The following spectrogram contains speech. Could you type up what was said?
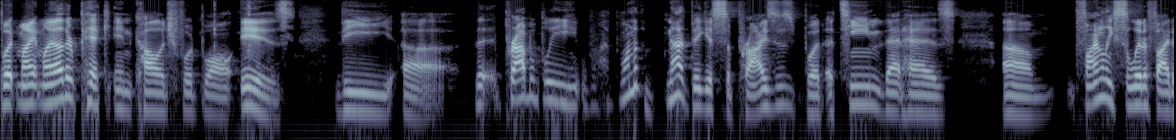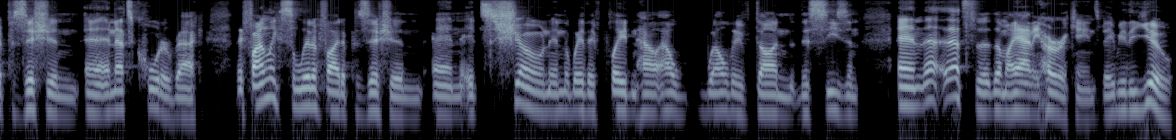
but my my other pick in college football is the. Uh, the, probably one of the not biggest surprises, but a team that has um, finally solidified a position, and that's quarterback. They finally solidified a position, and it's shown in the way they've played and how, how well they've done this season. And that, that's the, the Miami Hurricanes, baby, the U.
